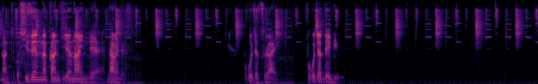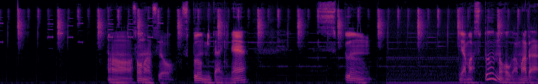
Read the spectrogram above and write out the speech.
ー、なんていうと自然な感じじゃないんで、ダメです。ポコチャ辛い。ポコチャデビュー。ああ、そうなんですよ。スプーンみたいにね。スプーン。いや、まあ、スプーンの方がまだ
